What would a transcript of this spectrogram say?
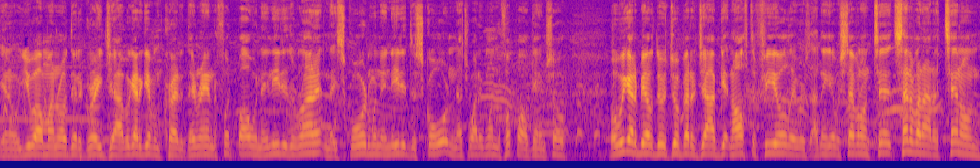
you know, UL Monroe did a great job. We got to give them credit. They ran the football when they needed to run it, and they scored when they needed to score, and that's why they won the football game. So, what we got to be able to do is do a better job getting off the field. They was, I think, it was seven on ten, seven out of ten on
